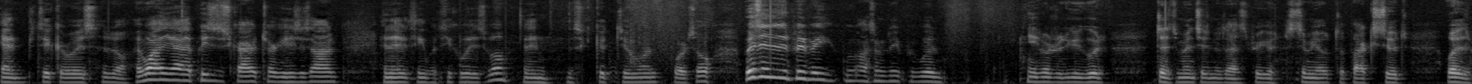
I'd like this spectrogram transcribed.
And particular is as well. And while yeah, please subscribe, turn ears on and anything particularly as well. And it's good to one for so. This is a pretty awesome thing for good. He's really good did mention that's pretty symbiote the black suit pretty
